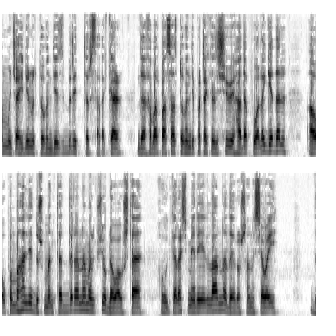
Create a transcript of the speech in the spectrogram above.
هم مجاهدینو توغندیز برید ترسره کړ د خبر په اساس توغندي په ټاکل شوي هدف ولګېدل او په محل یې دښمن ته درنه مرګ ژوبله واوښته خو کره شمېر یې لا نه دی روښانه شوی د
